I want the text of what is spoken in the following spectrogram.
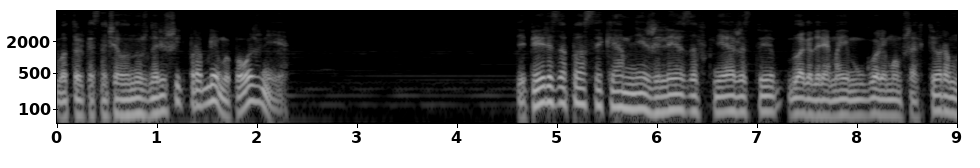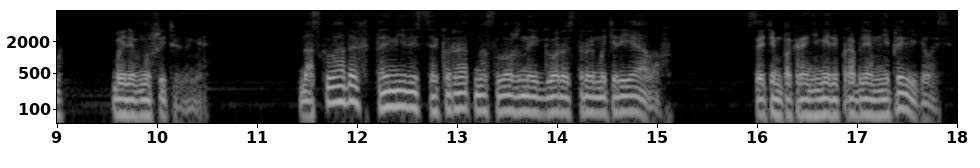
Вот только сначала нужно решить проблемы поважнее». Теперь запасы камней и железа в княжестве, благодаря моим големам-шахтерам, были внушительными. На складах томились аккуратно сложенные горы стройматериалов. С этим, по крайней мере, проблем не предвиделось.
